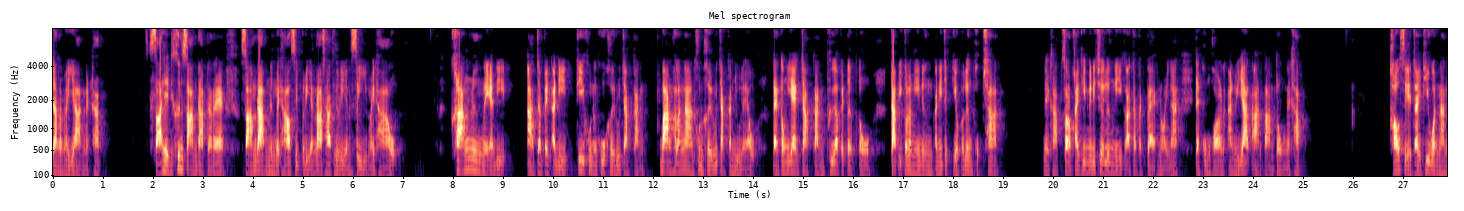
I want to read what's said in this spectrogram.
จารณญาณนะครับ สาเหตุที่ขึ้น 3ดาบแต่แรก 3ดาบ1ไม้เท้า 10 เหรียญราชาถือเหรียญ4ไม้เท้า ครั้งหนึ่งในอดีตอาจจะเป็นอดีตที่คุณทั้งคู่เคยรู้จักกัน บางพลังงานคุณเคยรู้จักกันอยู่แล้ว แต่ต้องแยกจากกันเพื่อไปเติบโต กับอีกกรณีหนึ่งอันนี้จะเกี่ยวกับเรื่องภพชาติ นะครับสำหรับใครที่ไม่ได้เชื่อเรื่องนี้ก็อาจจะแปลกๆหน่อยนะ แต่ผมขออนุญาตอ่านตามตรงนะครับเขาเสียใจที่วันนั้น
